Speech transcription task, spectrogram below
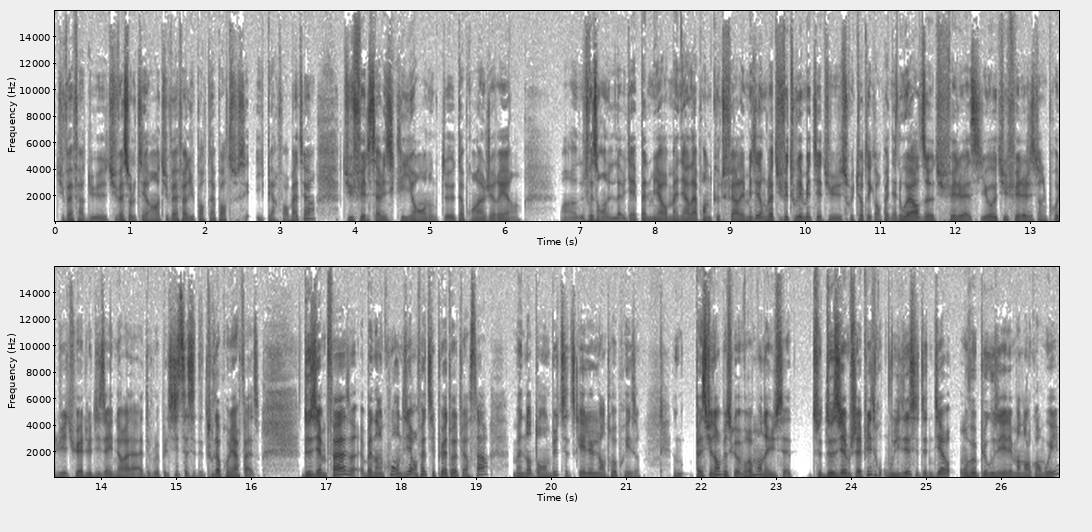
Tu vas faire du, tu vas sur le terrain, tu vas faire du porte à porte, c'est hyper formateur. Tu fais le service client, donc tu apprends à gérer de toute façon, il n'y avait pas de meilleure manière d'apprendre que de faire les métiers. Donc là, tu fais tous les métiers. Tu structures tes campagnes AdWords, tu fais le SEO, tu fais la gestion du produit, tu aides le designer à, développer le site. Ça, c'était toute la première phase. Deuxième phase, ben, d'un coup, on dit en fait, c'est plus à toi de faire ça. Maintenant, ton but, c'est de scaler l'entreprise. passionnant parce que vraiment, on a eu ce deuxième chapitre où l'idée, c'était de dire on veut plus que vous ayez les mains dans le cambouis.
